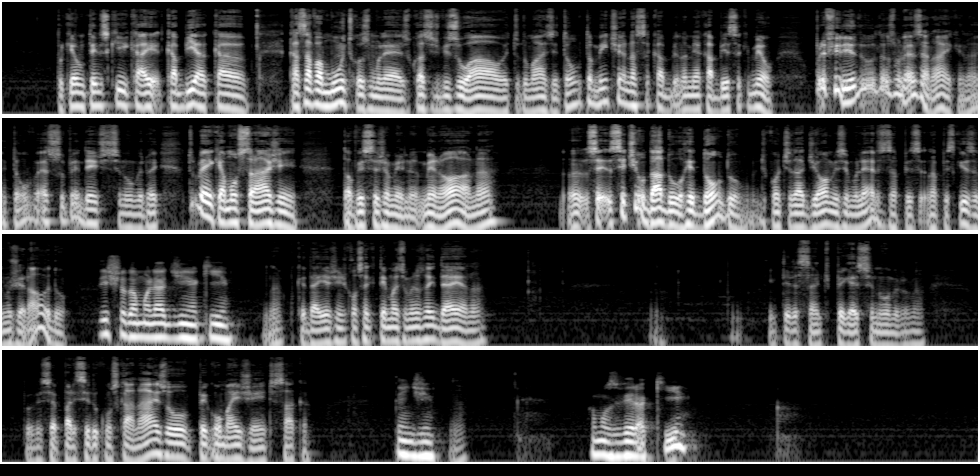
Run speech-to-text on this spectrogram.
Porque é um tênis que cabia, ca, casava muito com as mulheres, por causa de visual e tudo mais. Então também tinha nessa, na minha cabeça que, meu, o preferido das mulheres é Nike, né? Então é surpreendente esse número aí. Tudo bem que a amostragem talvez seja menor, né? Você tinha o um dado redondo de quantidade de homens e mulheres na pesquisa no geral, Edu? Deixa eu dar uma olhadinha aqui. Né? Porque daí a gente consegue ter mais ou menos uma ideia, né? Interessante pegar esse número, né? Pra ver se é parecido com os canais ou pegou mais gente, saca? Entendi. Né? Vamos ver aqui.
